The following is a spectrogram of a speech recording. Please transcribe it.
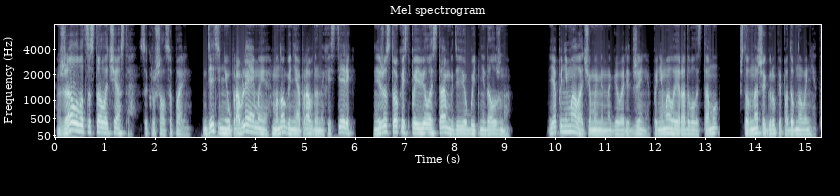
«Жаловаться стало часто», — сокрушался парень. «Дети неуправляемые, много неоправданных истерик, и жестокость появилась там, где ее быть не должно». Я понимала, о чем именно говорит Женя, понимала и радовалась тому, что в нашей группе подобного нет.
